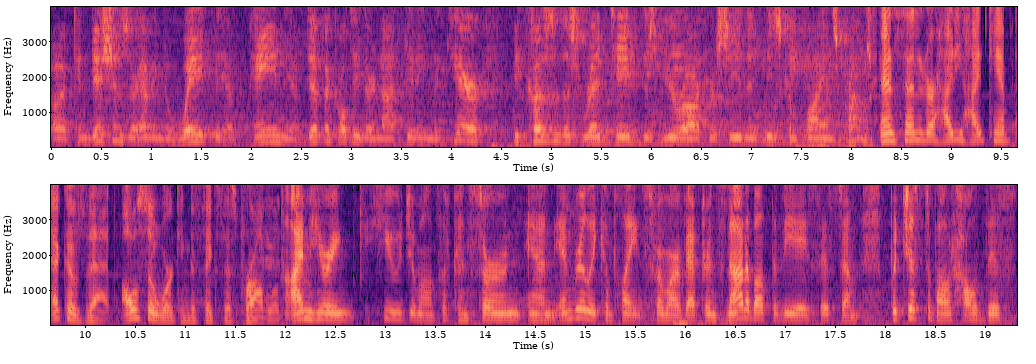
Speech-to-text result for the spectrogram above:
uh, conditions. They're having to wait, they have pain, they have difficulty, they're not getting the care because of this red tape, this bureaucracy, the, these compliance problems. And Senator Heidi Heitkamp echoes that, also working to fix this problem. I'm hearing huge amounts of concern and, and really complaints from our veterans, not about the VA system, but just about how this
